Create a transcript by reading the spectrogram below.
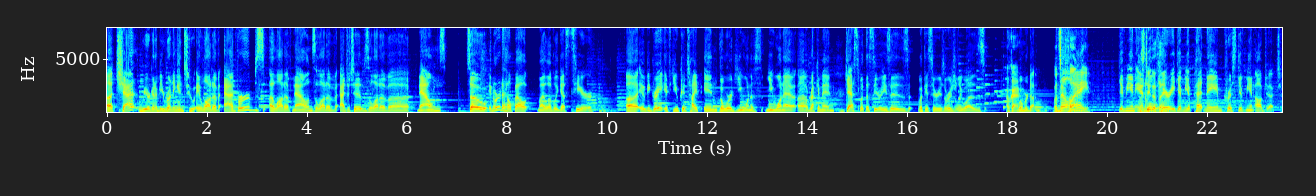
Uh, chat, we are going to be running into a lot of adverbs, a lot of nouns, a lot of adjectives, a lot of uh, nouns. So, in order to help out my lovely guests here, uh, it would be great if you could type in the word you want to you want to uh, recommend. Guess what the series is, what the series originally was Okay, when we're done. let's Melanie, play. Give me an Let's animal. the. Kerry, give me a pet name. Chris, give me an object.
